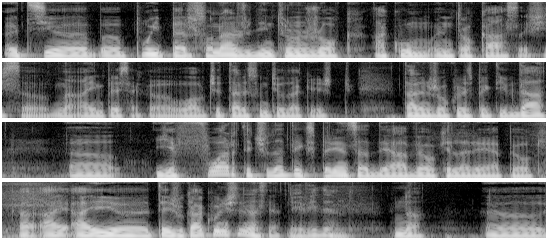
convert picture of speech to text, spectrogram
îți uh, uh, pui personajul dintr-un joc acum într-o casă și să na, ai impresia că, wow, ce tare sunt eu dacă ești tare în jocul respectiv, dar uh, e foarte ciudată experiența de a avea ochelari aia pe ochi. A- Ai, ai, uh, te-ai jucat cu niște din astea? Evident. Na. Uh,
